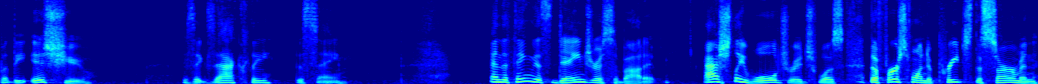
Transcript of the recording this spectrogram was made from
but the issue is exactly the same. And the thing that's dangerous about it, Ashley Wooldridge was the first one to preach the sermon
